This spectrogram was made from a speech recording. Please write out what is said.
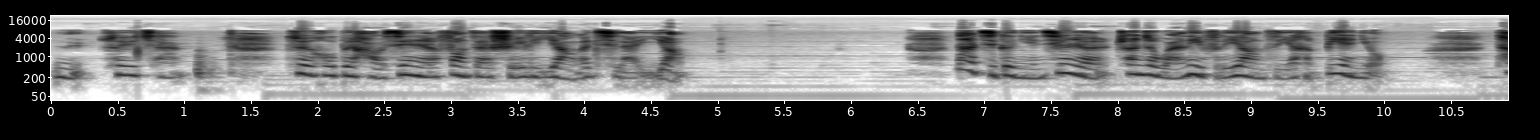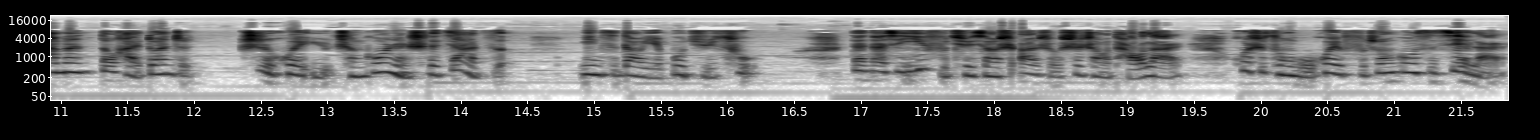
雨摧残，最后被好心人放在水里养了起来一样。那几个年轻人穿着晚礼服的样子也很别扭，他们都还端着智慧与成功人士的架子，因此倒也不局促。但那些衣服却像是二手市场淘来，或是从舞会服装公司借来，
